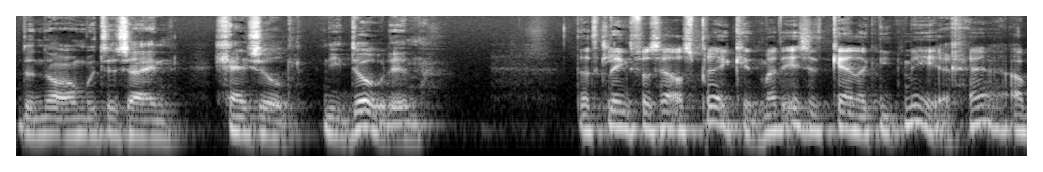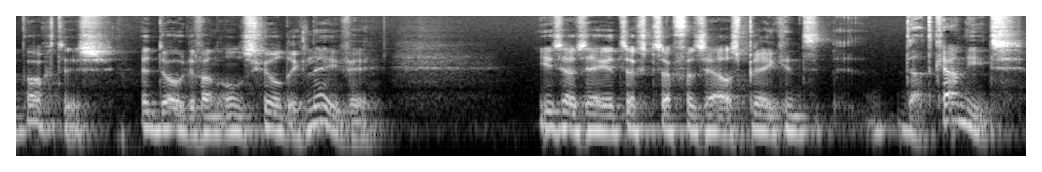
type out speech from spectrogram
de norm moeten zijn: gij zult niet doden. Dat klinkt vanzelfsprekend, maar dat is het kennelijk niet meer. Hè? Abortus, het doden van onschuldig leven. Je zou zeggen, is toch vanzelfsprekend, dat kan niet.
